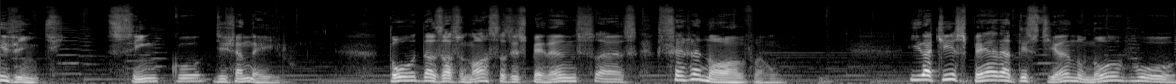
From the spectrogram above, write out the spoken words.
2020, 5 de janeiro. Todas as nossas esperanças se renovam. Irati espera deste ano novo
